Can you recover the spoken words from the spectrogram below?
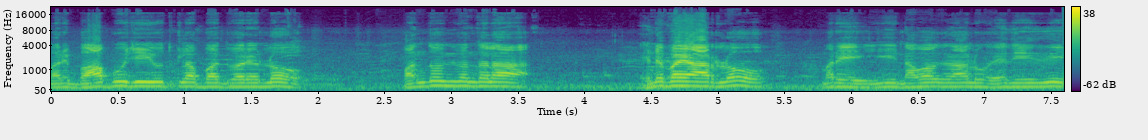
మరి బాపూజీ యూత్ క్లబ్ ఆధ్వర్యంలో పంతొమ్మిది వందల ఎనభై ఆరులో మరి ఈ నవగ్రహాలు ఏది ఇది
